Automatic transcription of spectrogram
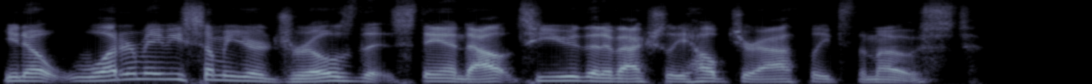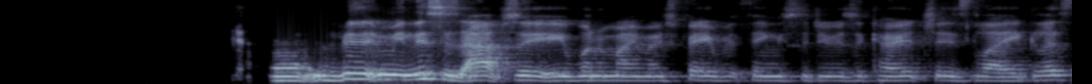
You know, what are maybe some of your drills that stand out to you that have actually helped your athletes the most? Uh, I mean, this is absolutely one of my most favorite things to do as a coach. Is like let's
